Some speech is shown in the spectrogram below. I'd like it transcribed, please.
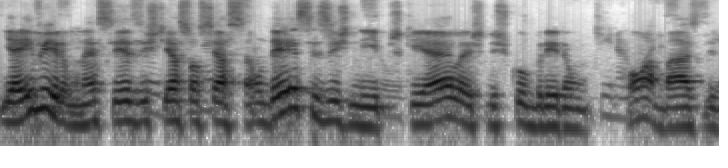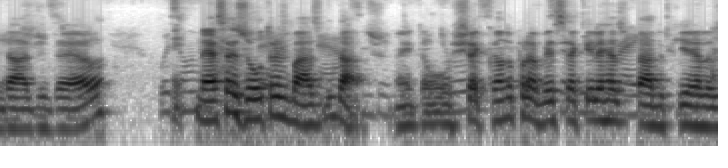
E aí viram né, se existia associação desses SNPs que elas descobriram com a base de dados dela nessas outras bases de dados. Né? Então, checando para ver se aquele resultado que elas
